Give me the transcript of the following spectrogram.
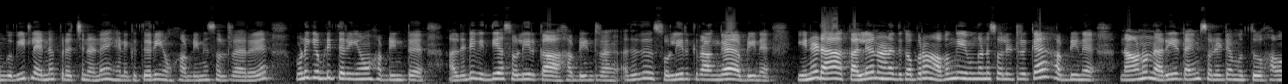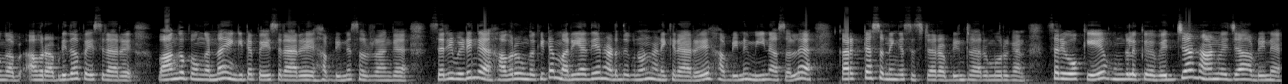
உங்கள் வீட்டில் என்ன பிரச்சனைன்னு எனக்கு தெரியும் அப்படின்னு சொல்கிறாரு உனக்கு எப்படி தெரியும்? அப்படின்ட்டு. ஆல்ரெடி வித்யா சொல்லியிருக்கா அப்படின்றாங்க. அதாவது சொல்லியிருக்கிறாங்க அப்படின்னு. என்னடா? கல்யாணம் ஆனதுக்கப்புறம் அவங்க இவங்கன்னு சொல்லிட்டு இருக்க அப்படின்னு நானும் நிறைய டைம் சொல்லிட்டேன் முத்து. அவங்க அப்- அவர் அப்படிதான் பேசுறாரு. வாங்க போங்கன்னு தான் என்கிட்ட பேசுறாரு அப்படின்னு சொல்றாங்க. சரி விடுங்க அவர் உங்ககிட்ட மரியாதையா நடந்துக்கணும்னு நினைக்கிறாரு அப்படின்னு மீனா சொல்ல கரெக்டாக சொன்னீங்க சிஸ்டர் அப்படின்றாரு முருகன். சரி ஓகே உங்களுக்கு வெஜ்ஜா நான்வெஜ்ஜா அப்படின்னு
